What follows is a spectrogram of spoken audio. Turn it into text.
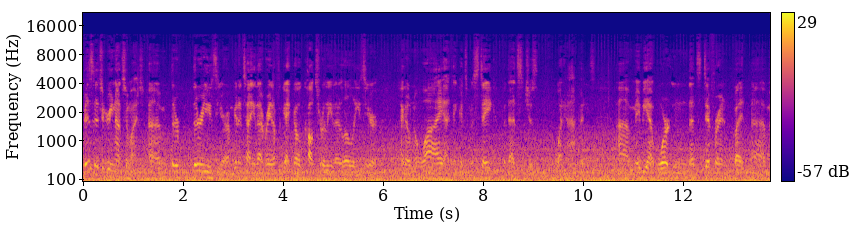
business degree not so much. Um, they're they're easier. I'm going to tell you that right off the get-go. Culturally they're a little easier. I don't know why. I think it's a mistake but that's just what happens. Um, maybe at Wharton that's different but um,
